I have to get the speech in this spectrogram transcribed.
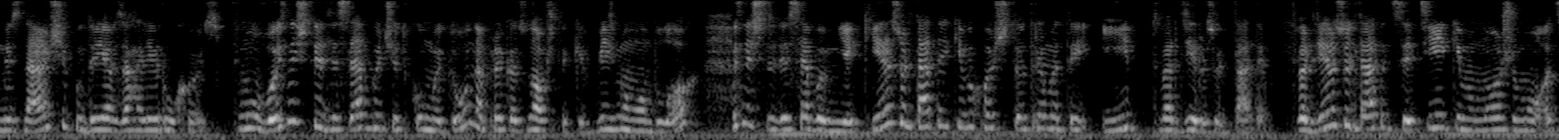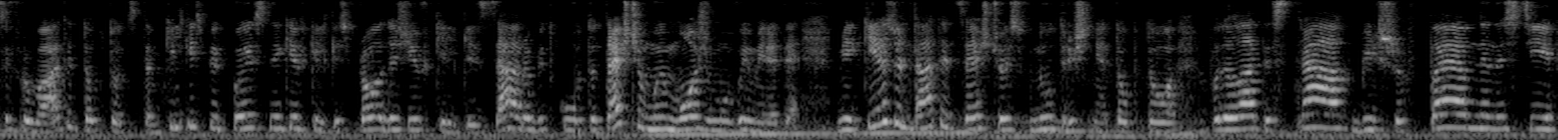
не знаючи, куди я взагалі рухаюсь. Тому визначте для себе чітку мету, наприклад, знову ж таки, візьмемо блог, визначте для себе м'які результати, які ви хочете отримати, і тверді результати. Тверді результати це ті, які ми можемо оцифрувати, тобто це там кількість підписників, кількість продажів, кількість заробітку, тобто те, що ми можемо виміряти. М'які результати це щось внутрішнє, тобто подолати страх, більше впевненості,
